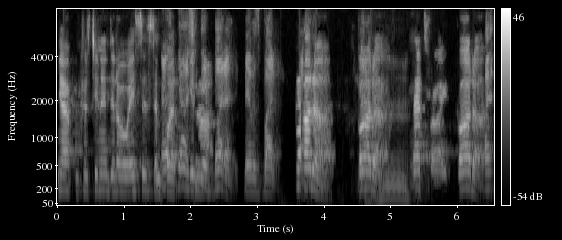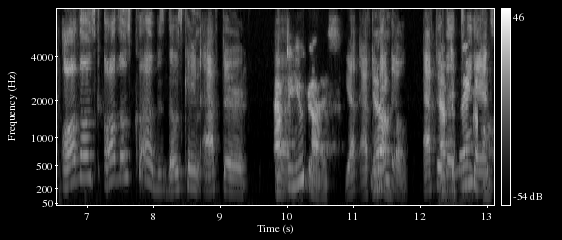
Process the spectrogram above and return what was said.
Yeah, Christina did Oasis, and No, but no, you she know, did butter. There was butter. butter, butter. Mm. That's right, butter. But all those all those clubs, those came after After uh, you guys. Yep, after Yeah. Mango. After, After the tea Mango. dance.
